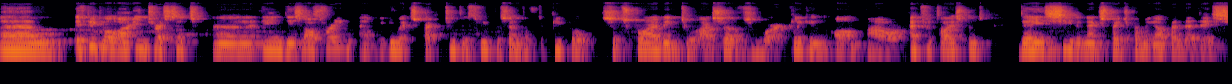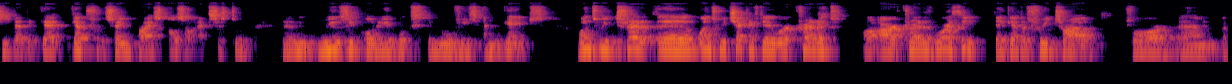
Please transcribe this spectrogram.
Um, if people are interested in this offering, and we do expect two to three percent of the people subscribing to our service who are clicking on our advertisement, they see the next page coming up and that they see that they get, get for the same price also access to the music, audiobooks, the movies, and the games. Once we, uh, once we check if they were credit or are credit worthy, they get a free trial for um, a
